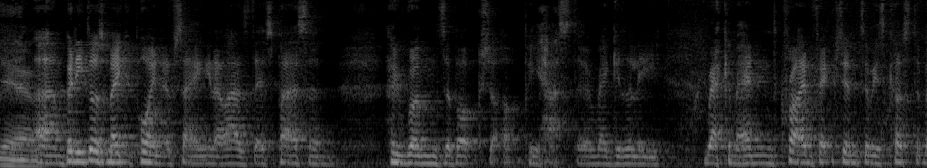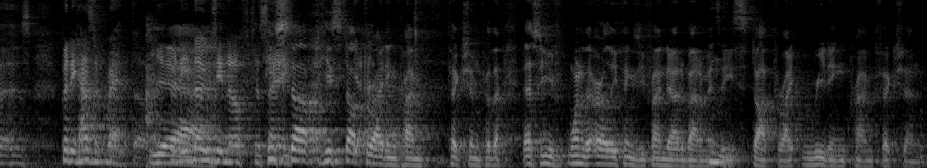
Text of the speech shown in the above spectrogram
Yeah. Um, but he does make a point of saying, you know, as this person who runs a bookshop, he has to regularly recommend crime fiction to his customers, but he hasn't read them. But he knows enough to say. he stopped. He stopped Yeah. writing crime fiction for the. That's one of the early things you find out about him is Hmm. he stopped write, reading crime fiction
